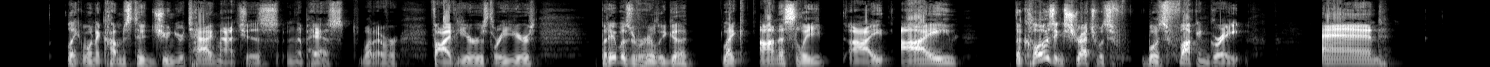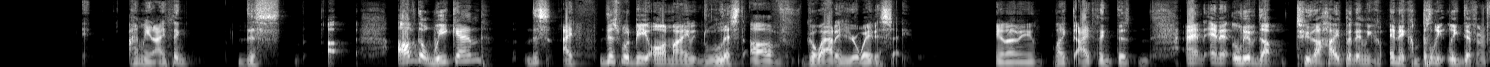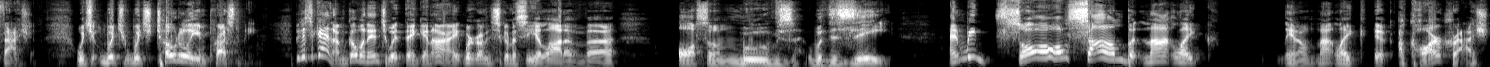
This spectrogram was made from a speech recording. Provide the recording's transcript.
like when it comes to junior tag matches in the past whatever, 5 years, 3 years, but it was really good. Like honestly, I I the closing stretch was was fucking great. And I mean, I think this uh, of the weekend, this I this would be on my list of go out of your way to say. You know what I mean? Like I think this, and and it lived up to the hype, but in in a completely different fashion, which which which totally impressed me. Because again, I'm going into it thinking, all right, we're just going to see a lot of uh, awesome moves with Z. And we saw some, but not like, you know, not like a car crash.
